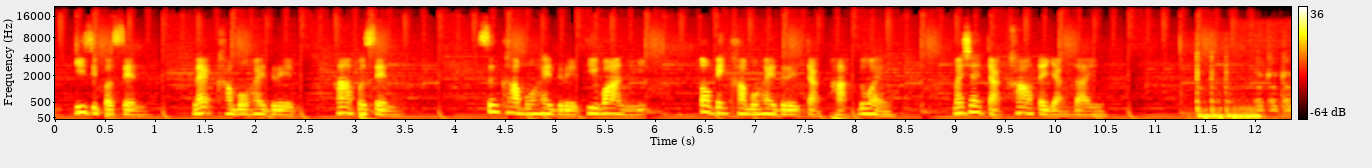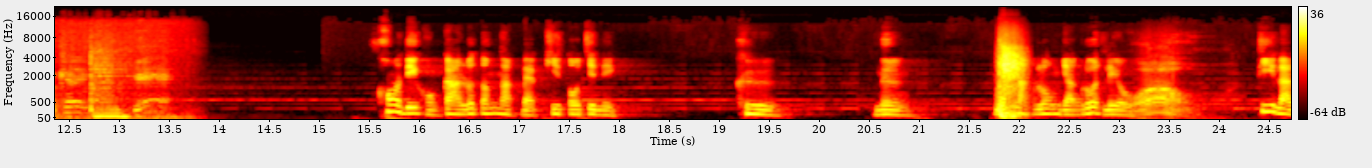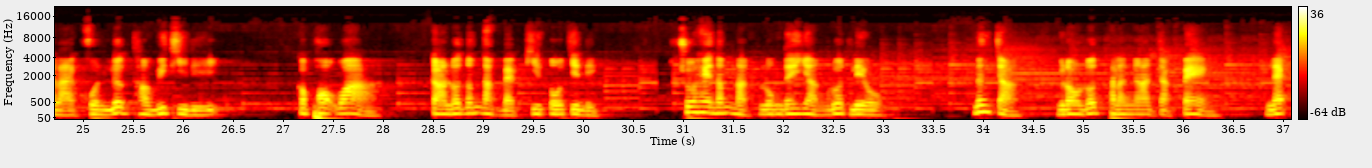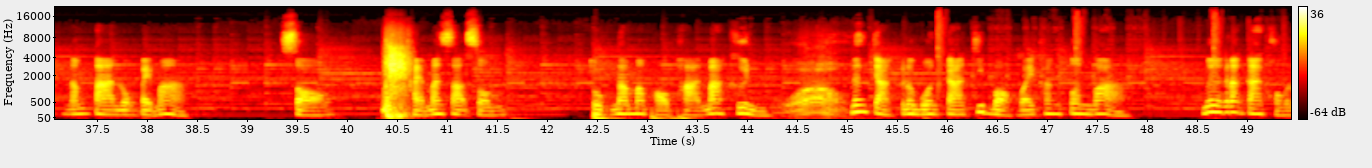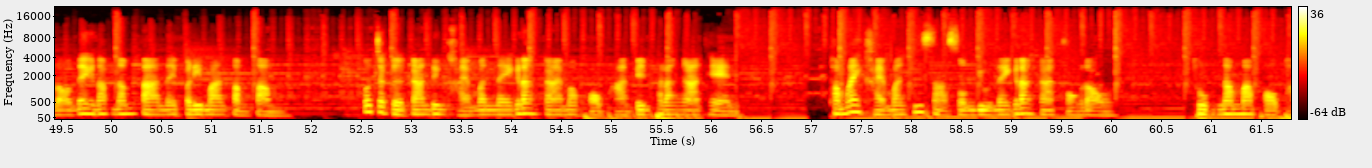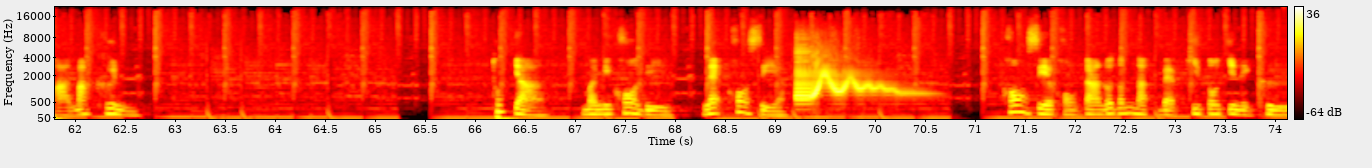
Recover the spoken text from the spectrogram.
20%และคาร์โบไฮเดรต 5%ซึ่งคาร์โบไฮเดรตที่ว่านี้ ต้องเป็นคาร์โบไฮเดรตจากผักด้วย ไม่ใช่จากข้าวแต่อย่างใด Okay. Yeah. ข้อดีของการลดน้ำหนักแบบคีโตเจนิก คือ 1. น้ำหนักลงอย่างรวดเร็ว Wow. ที่หลายๆ คนเลือกทำวิธีนี้ ก็เพราะว่า การลดน้ำหนักแบบคีโตเจนิก ช่วยให้น้ำหนักลงได้อย่างรวดเร็ว เนื่องจากเราลดพลังงานจากแป้ง และน้ำตาลลงไปมาก 2. ไขมันสะสม ถูกนำมาเผาผลาญมากขึ้น Wow. เนื่องจากกระบวนการที่บอกไว้ข้างต้นว่า เมื่อร่างกายของเราได้รับน้ำตาลในปริมาณต่ำๆก็จะเกิดการดึงไขมันในร่างกายมาเผาผลาญเป็นพลังงานแทน ทำให้ไขมันที่สะสมอยู่ในร่างกายของเรา ถูกนำมาเผาผลาญมากขึ้น ทุกอย่างมันมีข้อดีและข้อเสีย ข้อเสียของการลดน้ำหนักแบบคีโตเจนิกคือ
